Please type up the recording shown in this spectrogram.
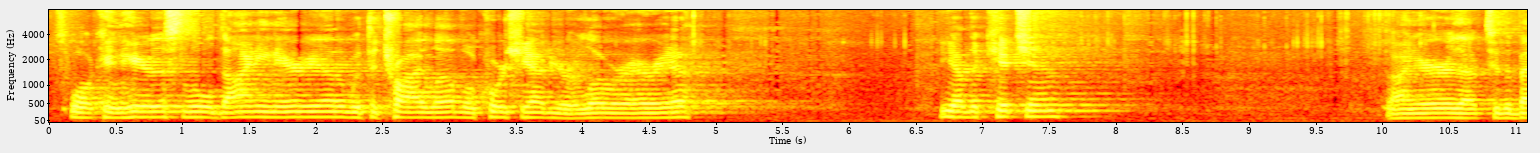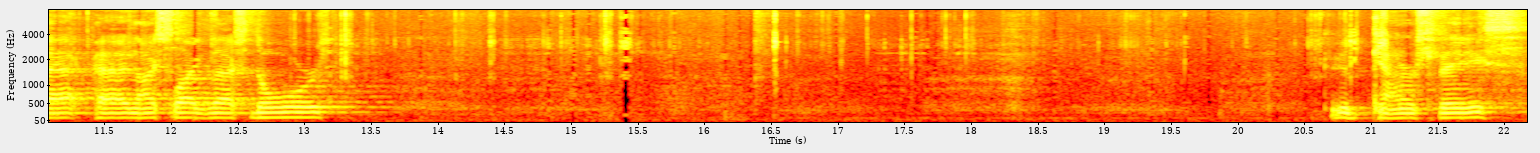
Let's walk in here. This little dining area with the tri-level. Of course, you have your lower area. You have the kitchen. Dining area that to the back pad. Nice slide glass doors. Good counter space.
